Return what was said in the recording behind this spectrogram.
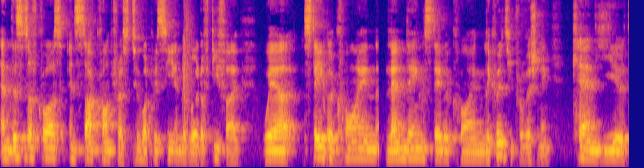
And this is, of course, in stark contrast to what we see in the world of DeFi, where stablecoin lending, stablecoin liquidity provisioning can yield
